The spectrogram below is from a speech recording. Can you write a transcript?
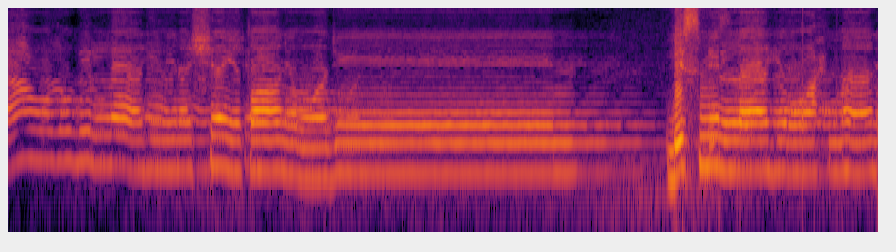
أعوذ بالله من الشيطان الرجيم. بسم الله الرحمن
